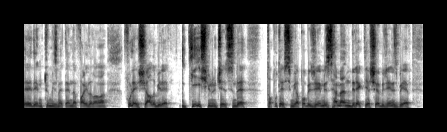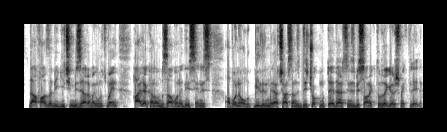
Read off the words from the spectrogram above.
Belediyenin tüm hizmetlerinden faydalanan full eşyalı bir ev. İki iş günü içerisinde tapu teslimi yapabileceğimiz, hemen direkt yaşayabileceğiniz bir ev. Daha fazla bilgi için bizi aramayı unutmayın. Hala kanalımıza abone değilseniz, abone olup bildirimleri açarsanız bizi çok mutlu edersiniz. Bir sonraki turda görüşmek dileğiyle.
